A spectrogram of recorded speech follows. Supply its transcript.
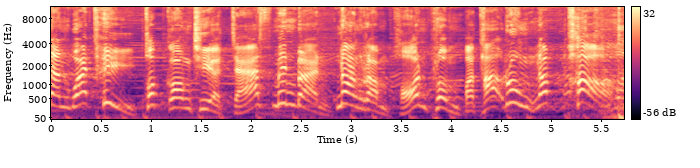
นันเวทีพบกองเชียร์แจ๊สมินแบนด์นางรำพรพรหมปะทะรุ่งนภาวันยังมา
